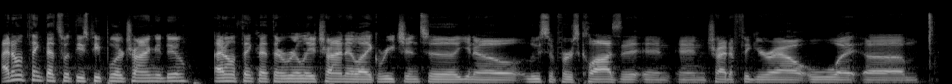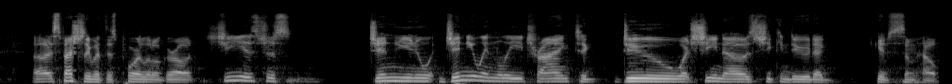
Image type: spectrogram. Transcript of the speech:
I don't think that's what these people are trying to do. I don't think that they're really trying to like reach into you know Lucifer's closet and and try to figure out what, um, uh, especially with this poor little girl. She is just genu- genuinely trying to do what she knows she can do to give some help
